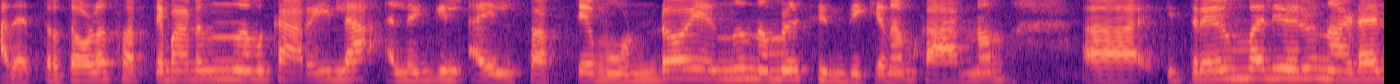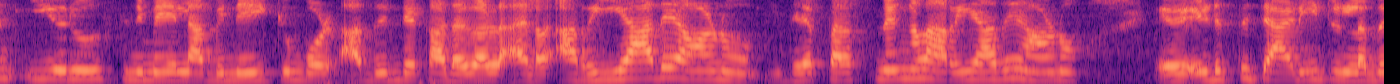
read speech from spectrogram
അത് എത്രത്തോളം സത്യമാണെന്ന് നമുക്കറിയില്ല. അല്ലെങ്കിൽ അതിൽ സത്യമുണ്ടോ എന്ന് നമ്മൾ ചിന്തിക്കണം. കാരണം ഇത്രയും വലിയൊരു നടൻ ഈ ഒരു സിനിമയിൽ അഭിനയിക്കുമ്പോൾ അതിന്റെ കഥകൾ അറി- അറിയാതെയാണോ? ഇതിലെ പ്രശ്നങ്ങൾ അറിയാതെയാണോ എടുത്തു ചാടിയിട്ടുള്ളത്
